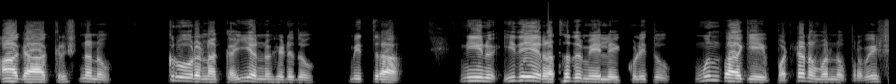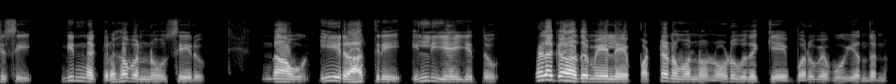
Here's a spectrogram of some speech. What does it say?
ಆಗ ಕೃಷ್ಣನು ಕ್ರೂರನ ಕೈಯನ್ನು ಹಿಡಿದು, ಮಿತ್ರ, ನೀನು ಇದೇ ರಥದ ಮೇಲೆ ಕುಳಿತು ಮುಂದಾಗಿ ಪಟ್ಟಣವನ್ನು ಪ್ರವೇಶಿಸಿ ನಿನ್ನ ಗ್ರಹವನ್ನು ಸೇರು. ನಾವು ಈ ರಾತ್ರಿ ಇಲ್ಲಿಯೇ ಇದ್ದು ಬೆಳಗಾದ ಮೇಲೆ ಪಟ್ಟಣವನ್ನು ನೋಡುವುದಕ್ಕೆ ಬರುವೆವು ಎಂದನು.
